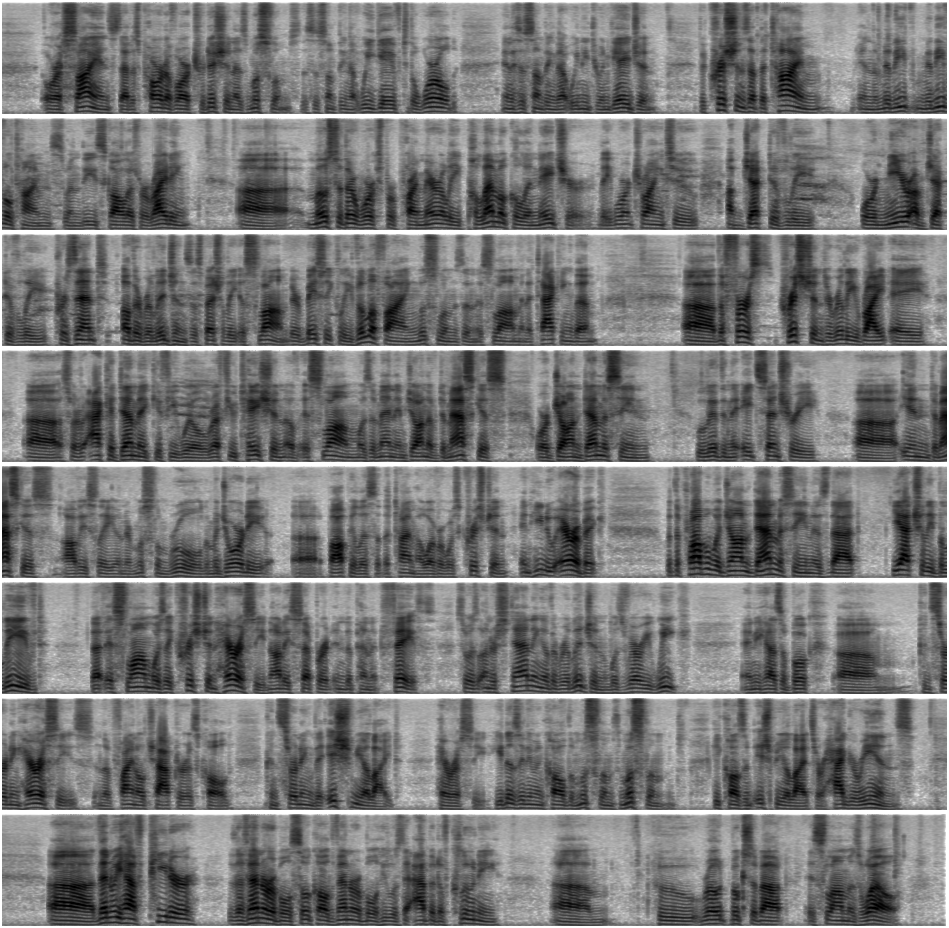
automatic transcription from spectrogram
or a science that is part of our tradition as Muslims. This is something that we gave to the world, and this is something that we need to engage in. The Christians at the time, in the medieval, medieval times when these scholars were writing, uh, most of their works were primarily polemical in nature. They weren't trying to objectively or near objectively present other religions, especially Islam. They're basically vilifying Muslims and Islam and attacking them. Uh, the first Christian to really write a uh, sort of academic, if you will, refutation of Islam was a man named John of Damascus, or John Damascene, who lived in the 8th century uh, in Damascus, obviously under Muslim rule. The majority uh, populace at the time, however, was Christian, and he knew Arabic. But the problem with John Damascene is that he actually believed that Islam was a Christian heresy, not a separate independent faith. So his understanding of the religion was very weak. And he has a book um, concerning heresies, and the final chapter is called Concerning the Ishmaelite Heresy. He doesn't even call the Muslims Muslims. He calls them Ishmaelites or Hagarians. Uh, then we have Peter the Venerable, so-called Venerable. He was the abbot of Cluny, um, who wrote books about Islam as well.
